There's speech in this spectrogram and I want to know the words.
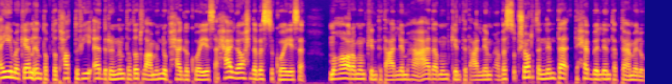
أي مكان أنت بتتحط فيه قادر إن أنت تطلع منه بحاجة كويسة حاجة واحدة بس كويسة مهارة ممكن تتعلمها عادة ممكن تتعلمها بس بشرط إن أنت تحب اللي أنت بتعمله.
